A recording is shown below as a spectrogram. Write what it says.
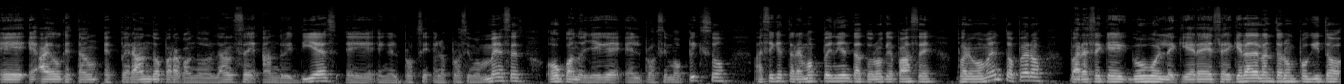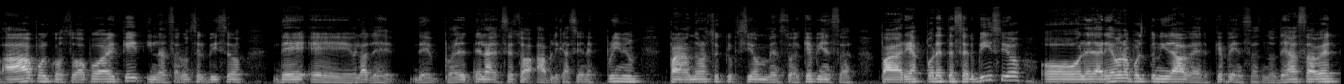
eh, es algo que están esperando para cuando lance Android 10 eh, en, el en los próximos meses o cuando llegue el próximo Pixel. Así que estaremos pendientes a todo lo que pase por el momento, pero parece que Google le quiere, se quiere adelantar un poquito a Apple con su Apple Arcade y lanzar un servicio de, eh, de, de poder tener acceso a aplicaciones premium pagando una suscripción mensual. ¿Qué piensas? ¿Pagarías por este servicio o le darías una oportunidad a ver? ¿Qué piensas? Nos dejas saber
